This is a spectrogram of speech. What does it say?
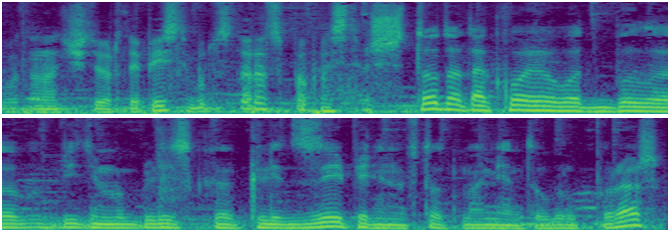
Вот она, четвертая песня. Буду стараться попасть. Что-то такое вот было, видимо, близко к Led в тот момент у группы Rush.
